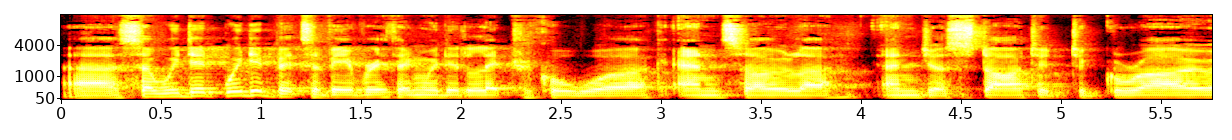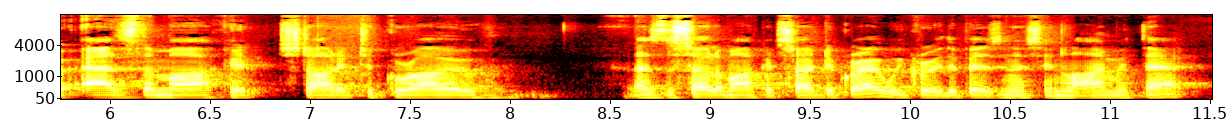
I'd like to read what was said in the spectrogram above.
Uh, so we did we did bits of everything. We did electrical work and solar, and just started to grow as the market started to grow. As the solar market started to grow, we grew the business in line with that.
